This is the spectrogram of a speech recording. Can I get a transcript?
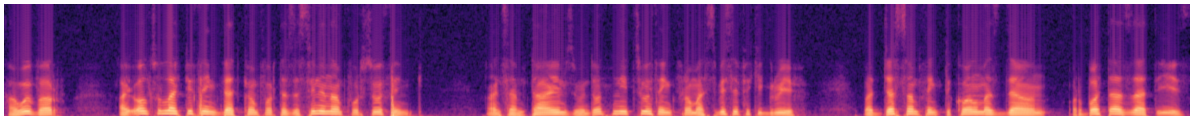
However, I also like to think that comfort is a synonym for soothing, and sometimes we don't need soothing from a specific grief, but just something to calm us down or put us at ease.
